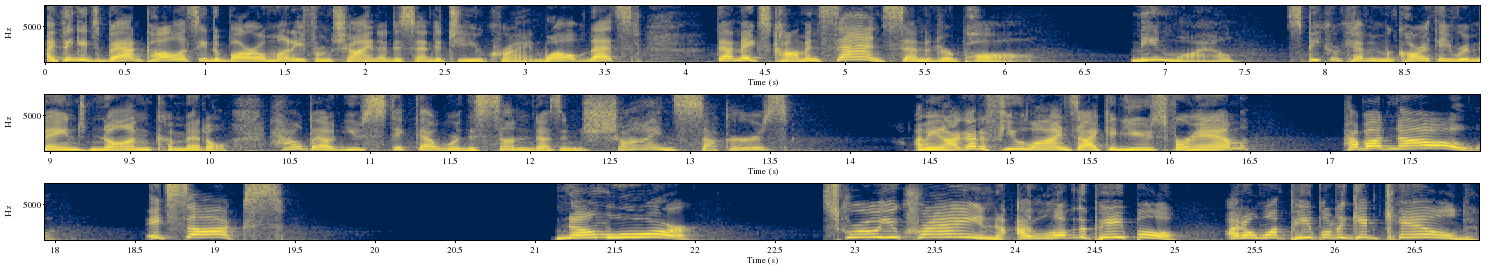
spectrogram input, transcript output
I think it's bad policy to borrow money from China to send it to Ukraine. Well, that's that makes common sense, Senator Paul. Meanwhile, Speaker Kevin McCarthy remained non-committal. How about you stick that where the sun doesn't shine, suckers? I mean, I got a few lines I could use for him. How about no? It sucks. No more. Screw Ukraine. I love the people. I don't want people to get killed.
